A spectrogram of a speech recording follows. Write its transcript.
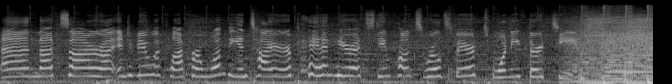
And that's our uh, interview with Platform One, the entire band here at Steampunk's World's Fair 2013.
